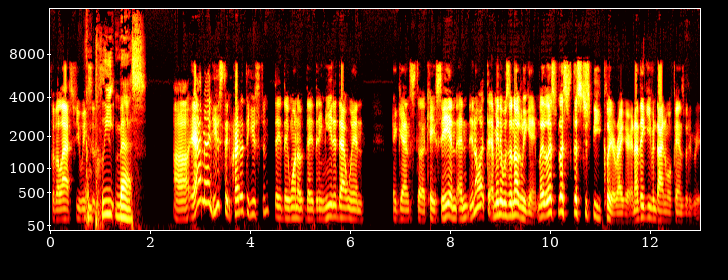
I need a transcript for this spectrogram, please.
for the last few weeks. Of the, Complete mess. uh, yeah, man, Houston. Credit to Houston. They they want to. They they needed that win against uh, KC, and and you know what? I mean, it was an ugly game. Let- Let's let's let's just be clear right here, and I think even Dynamo fans would agree.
